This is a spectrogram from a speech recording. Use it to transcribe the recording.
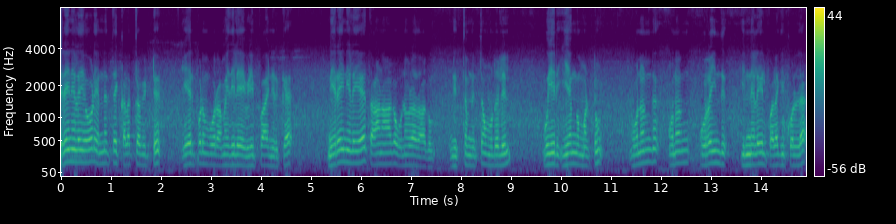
இறைநிலையோடு எண்ணத்தை கலக்க விட்டு ஏற்படும் ஓர் அமைதியிலே விழிப்பாய் நிற்க நிறைநிலையே தானாக உணர்வதாகும் நித்தம் நித்தம் உடலில் உயிர் இயங்கும் மட்டும் உணர்ந்து உணர் உறைந்து இந்நிலையில் பழகிக்கொள்ள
